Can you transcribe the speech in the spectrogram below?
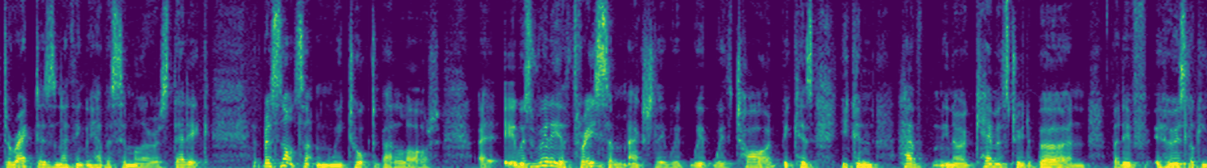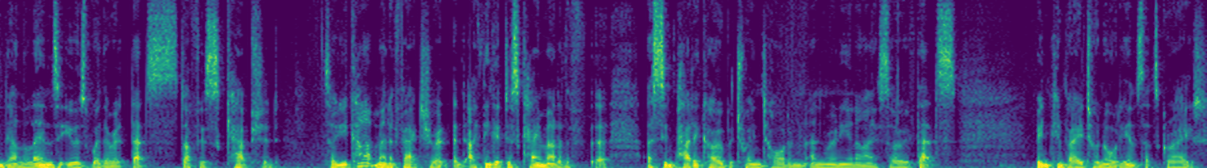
directors and I think we have a similar aesthetic, but it's not something we talked about a lot. Uh, it was really a threesome actually with, with, with Todd because you can have you know chemistry to burn, but if who's looking down the lens at you is whether it, that stuff is captured. So you can't manufacture it. And I think it just came out of the, uh, a simpatico between Todd and, and Rooney and I. So if that's been conveyed to an audience, that's great.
